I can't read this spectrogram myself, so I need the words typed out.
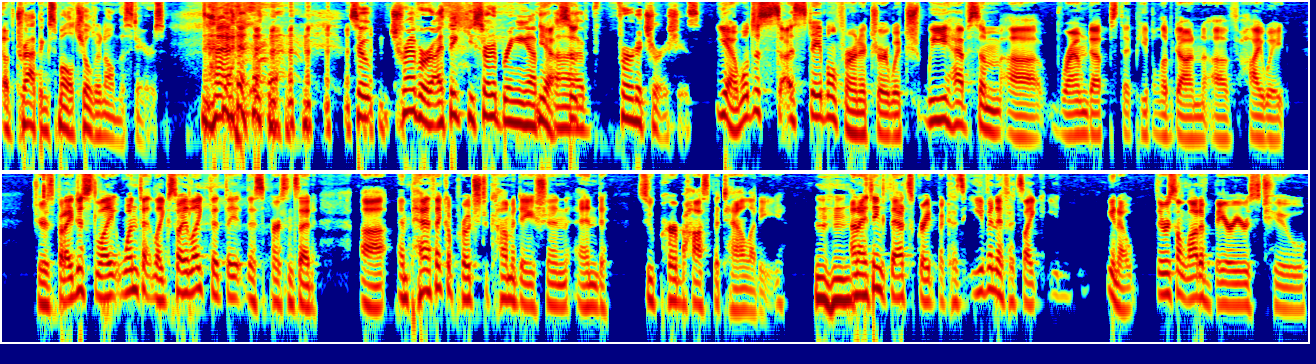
of trapping small children on the stairs. so trevor i think you started bringing up Yeah, so- uh, furniture issues Yeah, well, just uh, stable furniture, which we have some uh, roundups that people have done of high weight chairs. But I just like one that, like, so I like that they, this person said uh, empathic approach to accommodation and superb hospitality. Mm-hmm. And I think that's great because even if it's like, you- you know, there's a lot of barriers to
